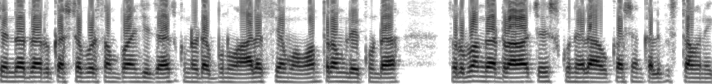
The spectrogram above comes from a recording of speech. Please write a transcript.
చందాదారు కష్టపడి సంపాదించి దాచుకున్న డబ్బును ఆలస్యం అవంతరం లేకుండా సులభంగా డ్రా చేసుకునేలా అవకాశం కల్పిస్తామని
